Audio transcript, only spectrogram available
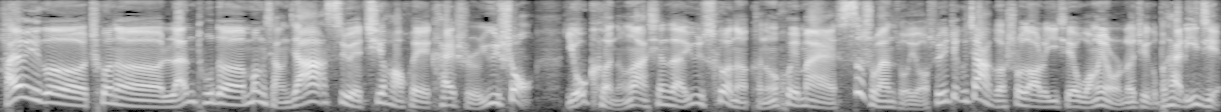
还有一个车呢，蓝图的梦想家，四月七号会开始预售，有可能啊，现在预测呢可能会卖四十万左右，所以这个价格受到了一些网友的这个不太理解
